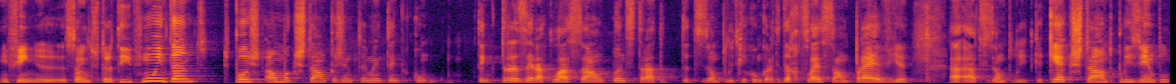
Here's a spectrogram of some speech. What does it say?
enfim, uh, são ilustrativos. No entanto, depois há uma questão que a gente também tem que tem que trazer à colação quando se trata da decisão política concreta e da reflexão prévia à, à, decisão política, que é a questão de, por exemplo,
